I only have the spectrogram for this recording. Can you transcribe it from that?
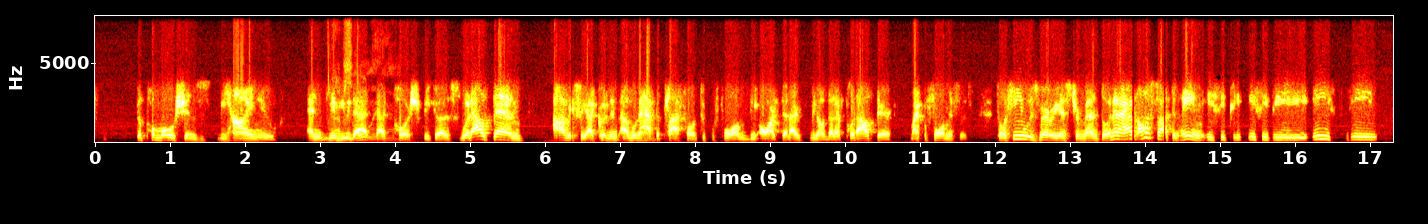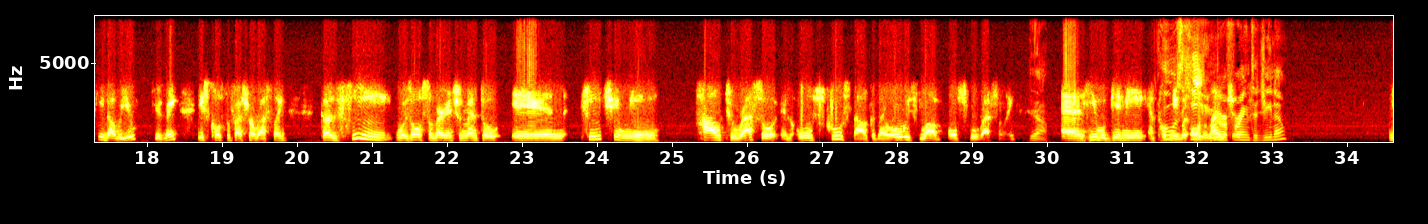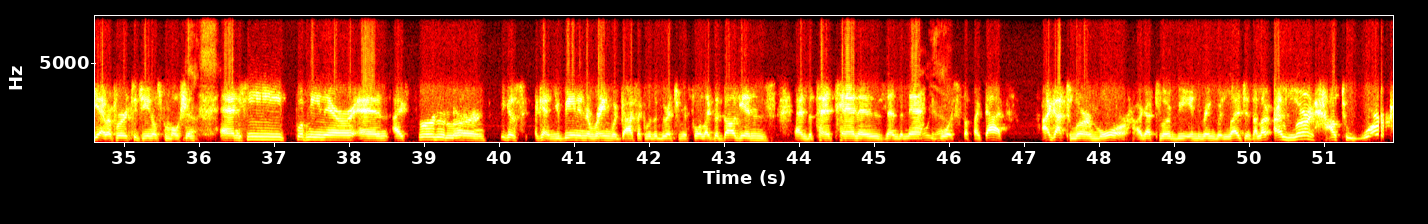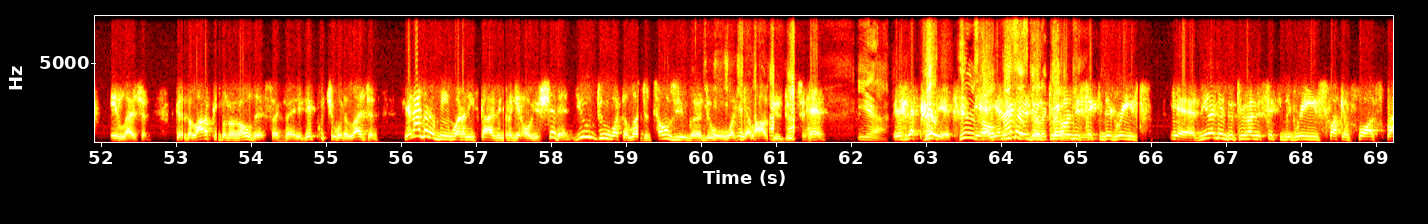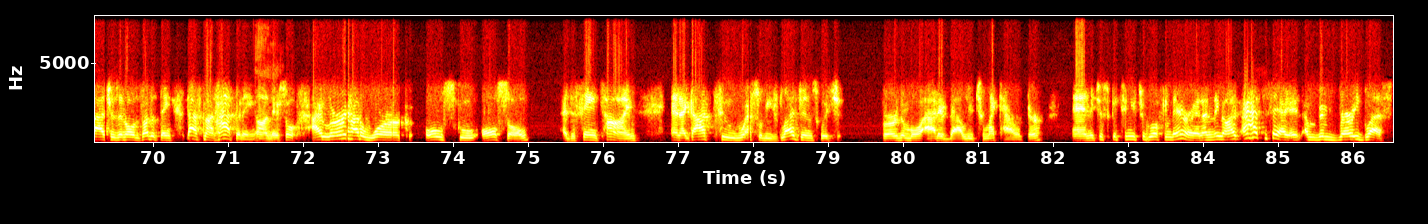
the promotions behind you and give you that that yeah. push because without them, obviously, I couldn't, I wouldn't have the platform to perform the art that I, you know, that I put out there, my performances. So he was very instrumental. And then I also had to name ECP, ECP, ECPW, excuse me, East Coast Professional Wrestling, because he was also very instrumental in teaching me how to wrestle in old school style because I always loved old school wrestling. Yeah. And he would give me and put me Who's with he? all the You're legends. referring to Gino? Yeah, referred to Gino's promotion. Yes. And he put me in there, and I further learned because, again, you being in the ring with guys like we mentioned before, like the Duggans and the Santanas and the oh, Nasty Oh, yeah. Boys, stuff like that. I got to learn more. I got to learn be in the ring with legends. I, lear- I learned how to work a legend because a lot of people don't know this. Like I said, if they put you with a legend, you're not going to be one of these guys that are going to get all your shit in. You do what the legend tells you you're going to do or what he allows you to do to him. Yeah. That period. here's yeah, you're not is gonna do gonna go, 360 degrees. Yeah, you're not gonna do 360 degrees fucking false splashes and all this other thing. That's not happening on there. So I learned how to work old school also at the same time, and I got to wrestle these legends, which furthermore added value to my character, and it just continued to grow from there. And, and you know, I, I have to say, I, I've been very blessed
